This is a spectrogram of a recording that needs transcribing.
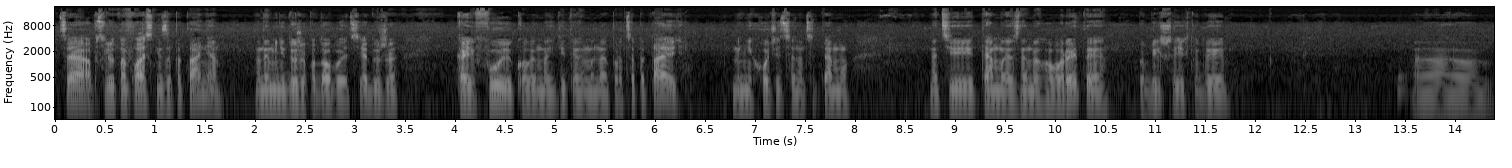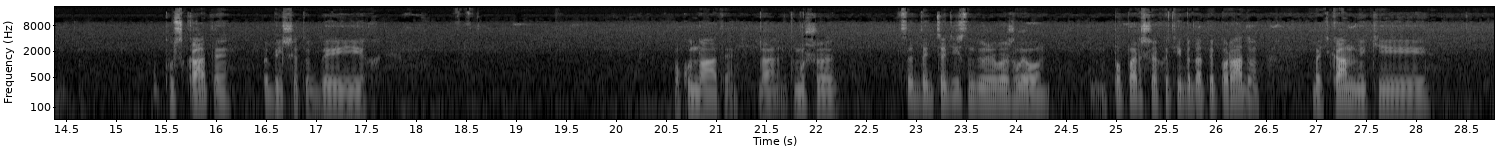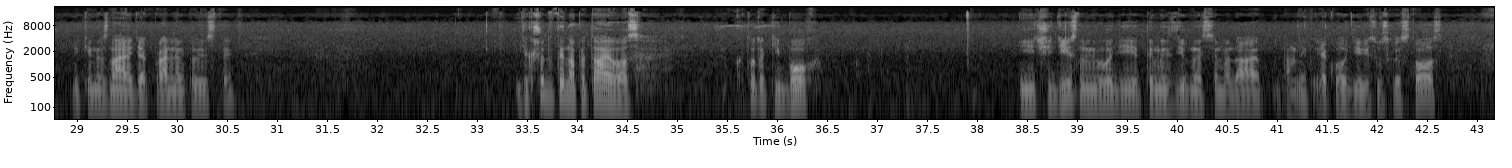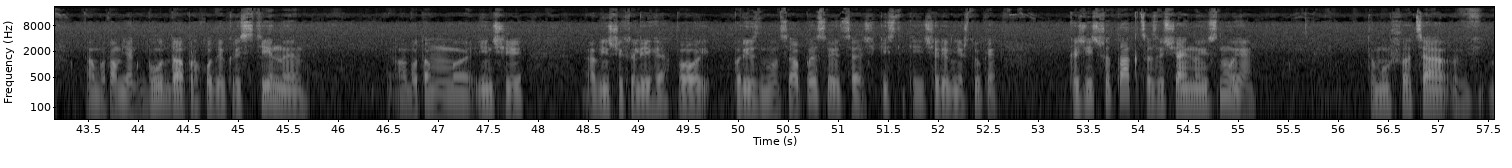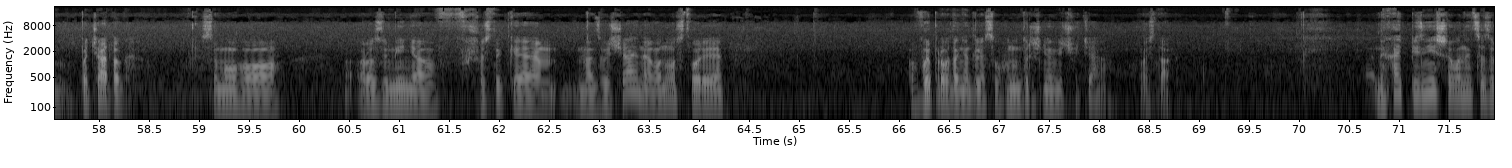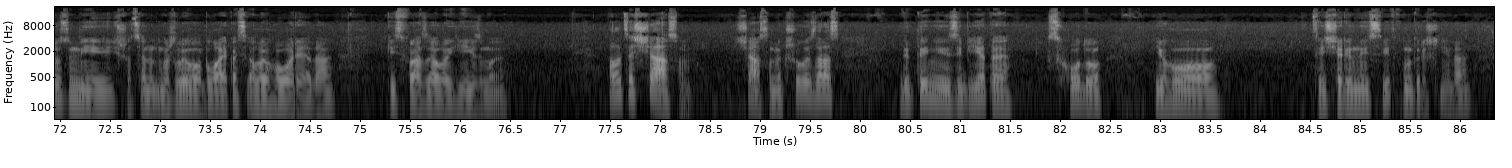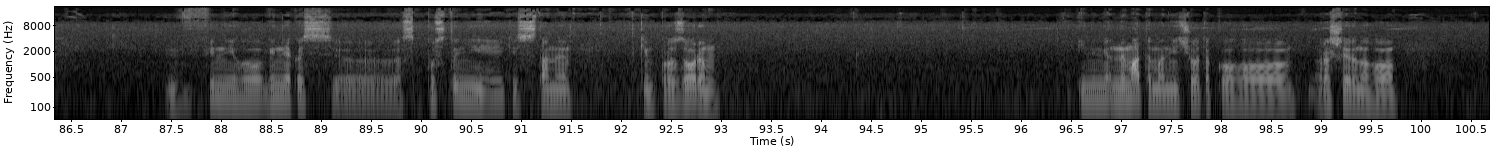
Це абсолютно класні запитання. Вони мені дуже подобаються. Я дуже кайфую, коли мої діти мене про це питають. Мені хочеться на цю тему, на ці теми з ними говорити, побільше їх туди е, пускати, побільше туди їх окунати. Да? Тому що це, це дійсно дуже важливо. По-перше, хотів би дати пораду батькам, які, які не знають, як правильно відповісти. Якщо дитина питає вас, хто такий Бог, і чи дійсно він володіє тими здібностями, да, там, як, як володів Ісус Христос, або там як Будда проходив Крістіни, або там е, інші е, в інших релігіях по, по-різному це описується, якісь такі чарівні штуки. Кажіть, що так, це звичайно існує. Тому що ця початок самого розуміння в щось таке надзвичайне, воно створює виправдання для свого внутрішнього відчуття. Ось так. Нехай пізніше вони це зрозуміють, що це, можливо, була якась алегорія, да? якісь фразеологізми. Але це з часом. З часом. Якщо ви зараз дитині зіб'єте з його цей чарівний світ внутрішній, да? він, його, він якось е, спустеніє, якийсь стане таким прозорим. І не, матиме нічого такого розширеного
